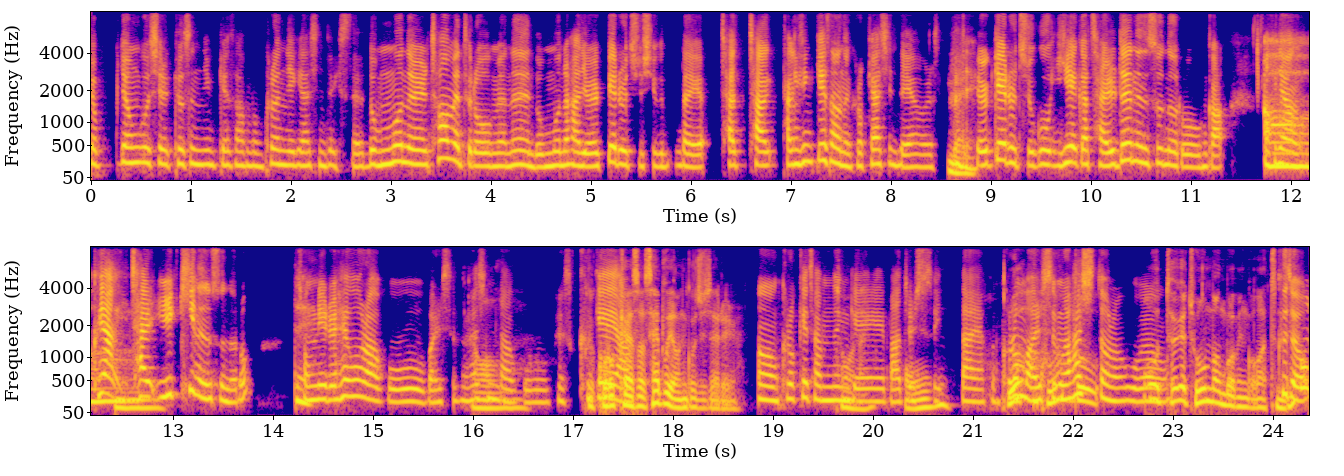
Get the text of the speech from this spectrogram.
옆 연구실 교수님께서 한번 그런 얘기 하신 적 있어요. 논문을 처음에 들어오면은 논문을 한 10개를 주시고 네, 자, 자, 당신께서는 그렇게 하신대요. 그래서 네. 10개를 주고 이해가 잘 되는 순으로 그러니까 그냥 아, 그냥 잘 읽히는 순으로 네. 정리를 해오라고 말씀을 하신다고. 그래서 그게 그렇게 아- 해서 세부 연구 주제를. 어 그렇게 잡는 정하나요? 게 맞을 수 오. 있다. 약간 그런 그거- 말씀을 하시더라고요. 오, 되게 좋은 방법인 것 같은데. 그죠.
